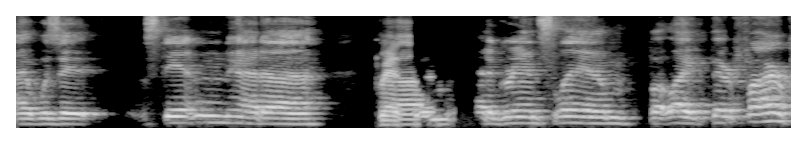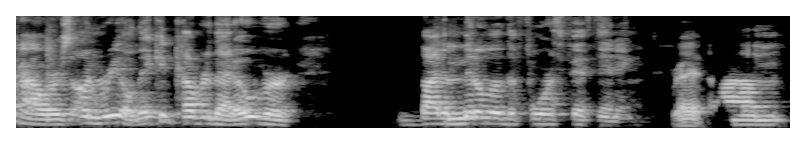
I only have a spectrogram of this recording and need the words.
I was it Stanton had a um, had a grand slam, but like their firepower is unreal. They could cover that over by the middle of the fourth, fifth inning. right. Um,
